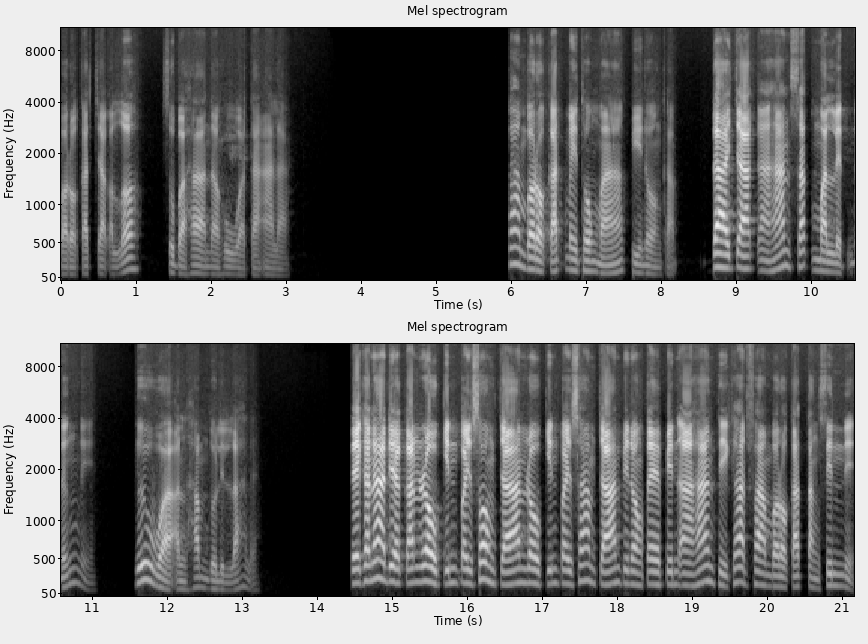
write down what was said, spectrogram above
บารอกัตจากอัลลอฮ์ซุบฮานะฮูวะตะอาลาความบารอกัตไม่ทงหมาพี่น้องครับ ได้จากอาหารสักมเมล็ดหนึ่งนี่ถือว่าอัลฮัมดุลิลละเลย แต่ขณะเดียวกันเรากินไปซ่องจาน เรากินไปซ้ำจานพี่น้องแต่เป็นอาหารที่คาดฟามบรอกัตตั้งสิ้นนี่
